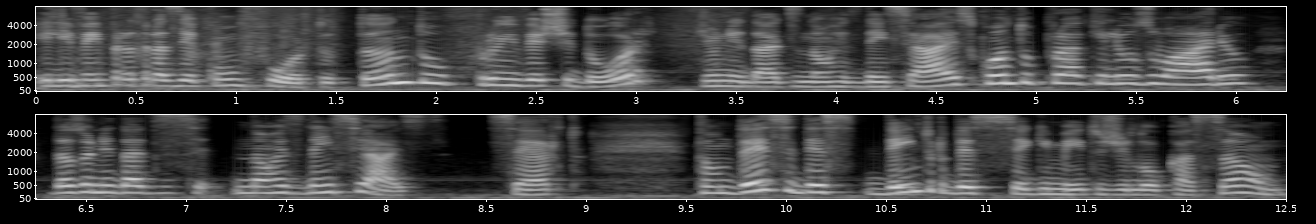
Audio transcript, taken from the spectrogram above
ele vem para trazer conforto tanto para o investidor de unidades não residenciais quanto para aquele usuário das unidades não residenciais, certo? Então, desse, desse, dentro desse segmento de locação,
